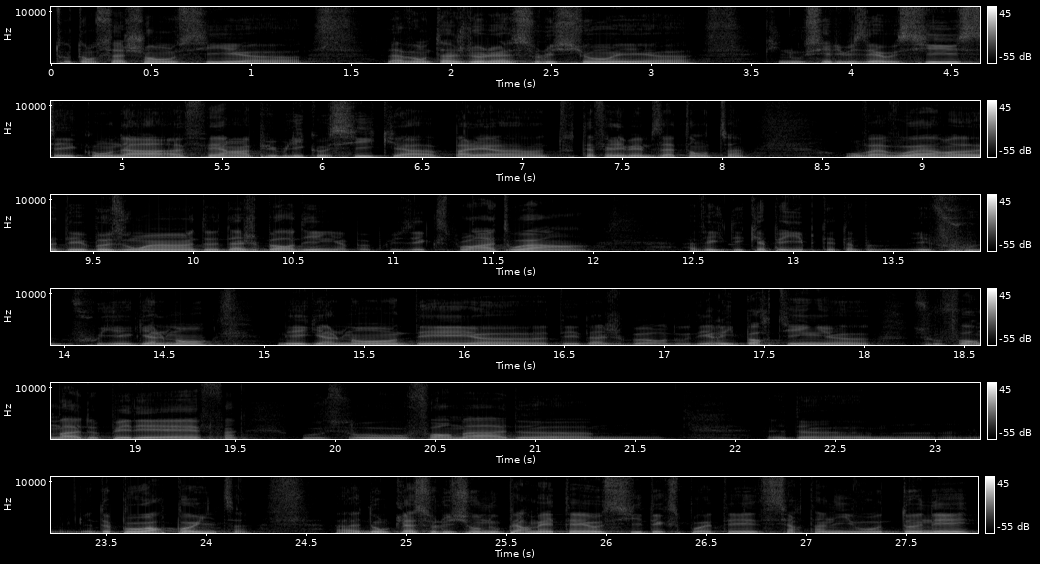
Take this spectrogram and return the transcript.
tout, en sachant aussi euh, l'avantage de la solution et euh, qui nous séduisait aussi, c'est qu'on a affaire à un public aussi qui n'a pas tout à fait les mêmes attentes. On va avoir euh, des besoins de dashboarding un peu plus exploratoires, hein, avec des KPI peut-être un peu fouillés également, mais également des, des dashboards ou des reporting sous format de PDF ou sous format de de, PowerPoint. Euh, donc la solution nous permettait aussi d'exploiter certains niveaux de données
